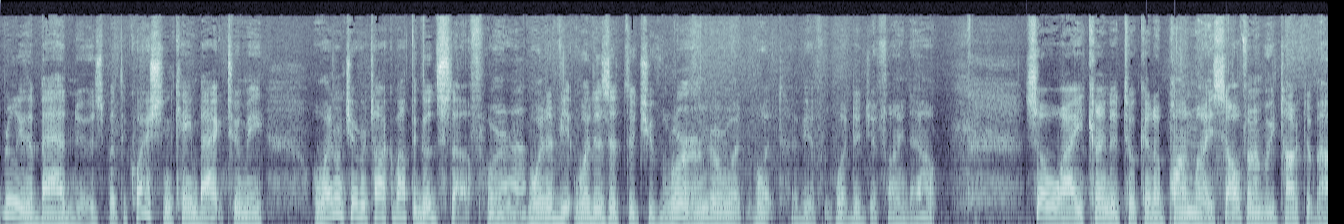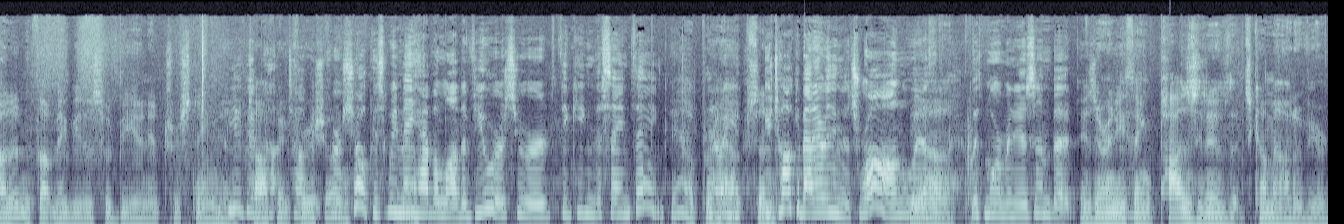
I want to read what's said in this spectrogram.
really the bad news. But the question came back to me. Well, why don't you ever talk about the good stuff, or Yeah. what have you? What is it that you've learned, or what what have you? What did you find out? So I kind of took it upon myself, and we talked about it, and thought maybe this would be an interesting uh, Be a good topic, co- for a show. for a show because we may have a lot of viewers who are thinking the same thing. Yeah, You know, you- perhaps, you, talk about everything that's wrong with Yeah. with Mormonism, but Is there anything positive that's come out of your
